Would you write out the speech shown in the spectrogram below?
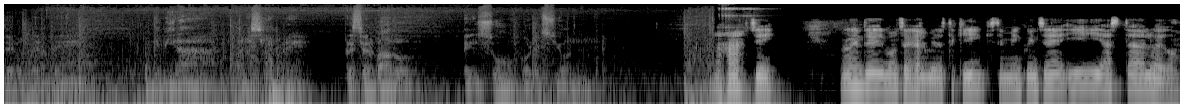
de lo verde. Vivirá para siempre. Preservado su colección. Ajá, sí. Bueno vamos a dejar el video hasta aquí. Que estén bien, cuídense y hasta luego.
